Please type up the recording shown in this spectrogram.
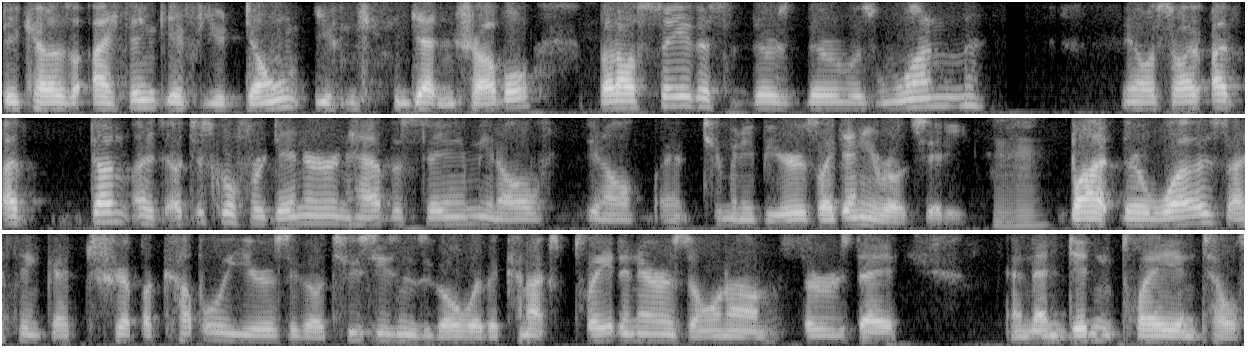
because I think if you don't, you can get in trouble. But I'll say this: there's there was one, you know, so I, I've I've done. I, just go for dinner and have the same, you know, you know, too many beers like any road city. Mhm. But there was, I think, a trip a couple of years ago, two seasons ago, where the Canucks played in Arizona on Thursday, and then didn't play until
